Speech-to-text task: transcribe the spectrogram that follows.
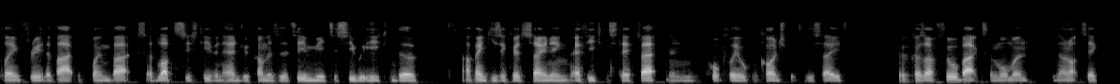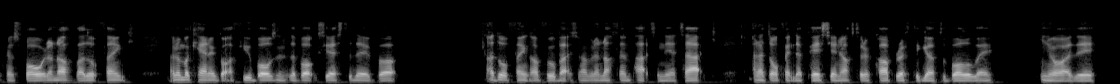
playing three at the back with wing backs. I'd love to see Stephen Hendry come into the team, me to see what he can do. I think he's a good signing if he can stay fit and hopefully he can contribute to the side. Because our fullbacks at the moment, they're not taking us forward enough, I don't think. I know McKenna got a few balls into the box yesterday, but I don't think our fullbacks are having enough impact on the attack, and I don't think they're pacey enough to recover if they give the ball away. You know, or they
